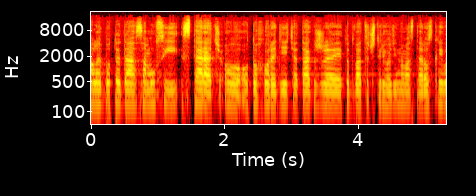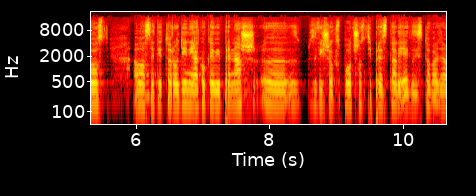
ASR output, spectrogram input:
alebo teda sa musí starať o, o to chore dieťa tak, že je to 24-hodinová starostlivosť a vlastne tieto rodiny ako keby pre náš e, zvyšok spoločnosti prestali existovať a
